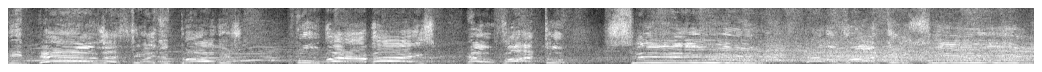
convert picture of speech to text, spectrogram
e Deus acima de todos! Por Barabás, eu voto sim! Eu voto sim!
